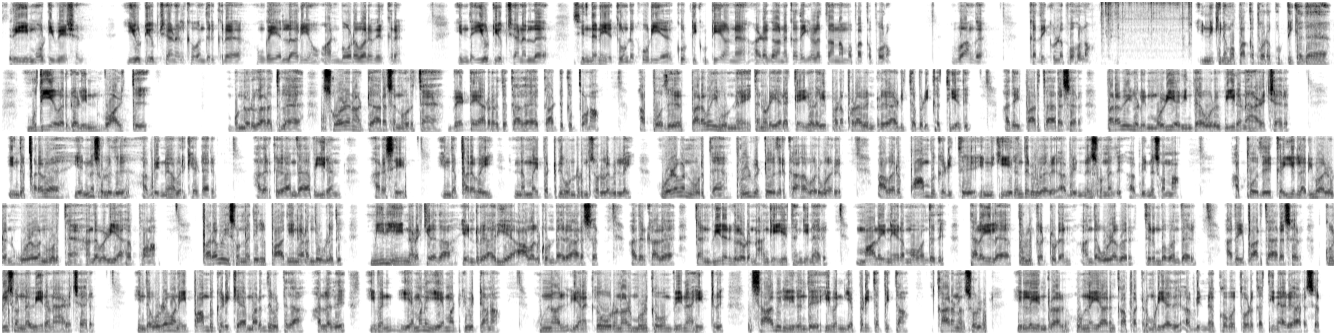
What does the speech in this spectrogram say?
Sri motivation YouTube சேனலுக்கு வந்திருக்கிற உங்கள் எல்லாரையும் அன்போடு வரவேற்கிறேன். இந்த யூடியூப் சேனலில் சிந்தனையை தூண்டக்கூடிய குட்டி குட்டியான அழகான கதைகளை தான் நம்ம பார்க்க போகிறோம் வாங்க கதைக்குள்ளே போகலாம். இன்னைக்கு நம்ம பார்க்க போகிற குட்டி கதை முதியவர்களின் வாழ்த்து. முன்னொரு காலத்தில் சோழ நாட்டு அரசன் ஒருத்தன் வேட்டையாடுறதுக்காக காட்டுக்கு போனான். அப்போது பறவை ஒன்று தன்னுடைய ரெக்கைகளை படப்படவென்று அடித்தபடி கத்தியது. அதை பார்த்த அரசர் பறவைகளின் மொழி அறிந்த ஒரு வீரனை அழைச்சாரு. இந்த பறவை என்ன சொல்லுது? அப்படின்னு அவர் கேட்டார். அதற்கு அந்த வீரன் அரசே இந்த பறவை நம்மை பற்றி ஒன்றும் சொல்லவில்லை. உழவன் ஒருத்தன் புல் வெட்டுவதற்காக வருவார். அவர் பாம்பு கடித்து இன்னைக்கு இறந்துடுவார் அப்படின்னு சொன்னது அப்படின்னு சொன்னான். அப்போது கையில் அறிவாளுடன் உழவன் ஒருத்தன் அந்த வழியாக போனான். பறவை சொன்னதில் பாதி நடந்து உள்ளது மீதியை நடக்கிறதா என்று அறிய ஆவல் கொண்டார் அரசர். அதற்காக தன் வீரர்களுடன் அங்கேயே தங்கினார். மாலை நேரமும் வந்தது. தலையில புல்கட்டுடன் அந்த உழவர் திரும்ப வந்தார். அதை பார்த்த அரசர் குறி சொன்ன வீரனை அழைச்சாரு. இந்த உழவனை பாம்பு கடிக்க மறந்து விட்டதா? அல்லது இவன் எமனை ஏமாற்றி விட்டானா? உன்னால் எனக்கு ஒரு நாள் முழுக்கவும் வீணாகிற்று. சாவில் இருந்து இவன் எப்படி தப்பித்தான்? காரணம் சொல். இல்லை என்றால் உன்னை யாரும் காப்பாற்ற முடியாது அப்படின்னு கோபத்தோடு கத்தினாரு அரசர்.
